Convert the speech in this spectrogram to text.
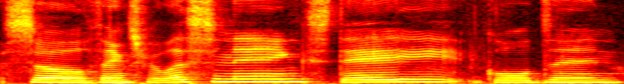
so thanks for listening. Stay golden.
